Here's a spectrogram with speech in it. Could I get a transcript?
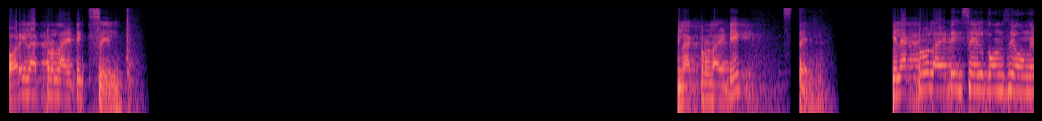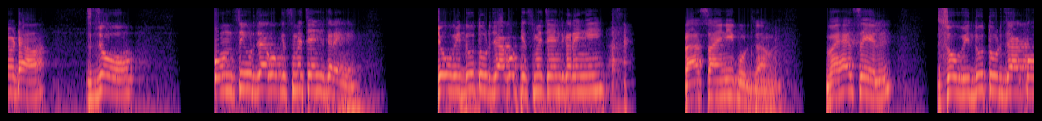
और electrolytic cell electrolytic cell electrolytic cell कौन से होंगे बेटा? जो कौन सी ऊर्जा को किसमें चेंज करेंगे? जो विद्युत ऊर्जा को किसमें चेंज करेंगी? रासायनिक ऊर्जा में। वह सेल जो विद्युत ऊर्जा को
